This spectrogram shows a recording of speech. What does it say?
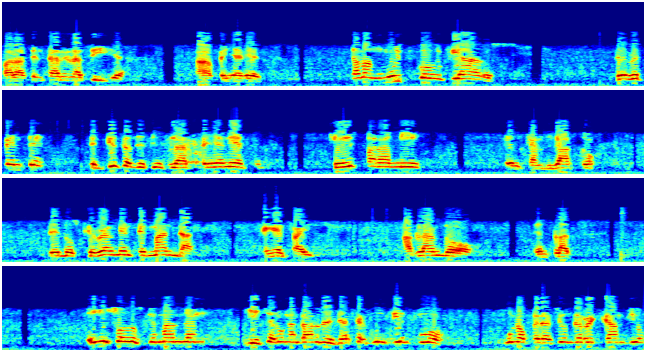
para sentar en la silla a Peña Nieto. Estaban muy confiados. De repente se empieza a desinflar Peña Nieto, que es para mí el candidato de los que realmente mandan en el país, hablando en plata. Ellos son los que mandan y echaron a andar desde hace algún tiempo una operación de recambio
